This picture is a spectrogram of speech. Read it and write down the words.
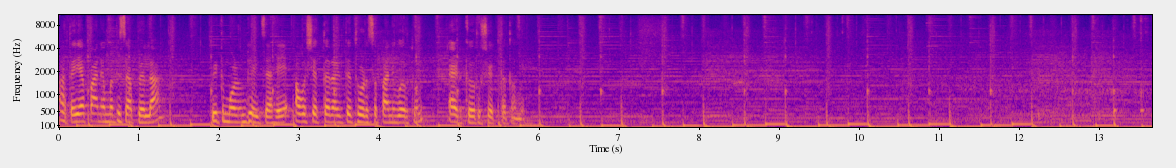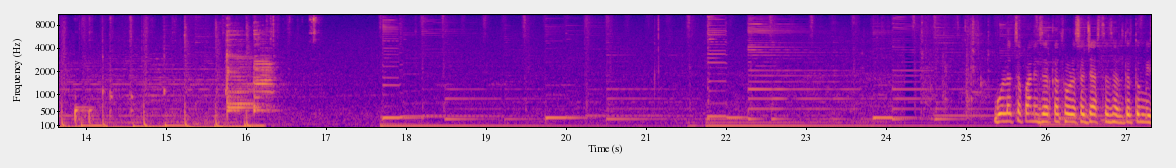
आता या पाण्यामध्येच आपल्याला पीठ मळून घ्यायचं आहे. आवश्यकता लागली तर थोडंसं पाणी वरतून ॲड करू शकता तुम्ही. गुळाचं पाणी जर का थोडंसं जास्त झालं तर तुम्ही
